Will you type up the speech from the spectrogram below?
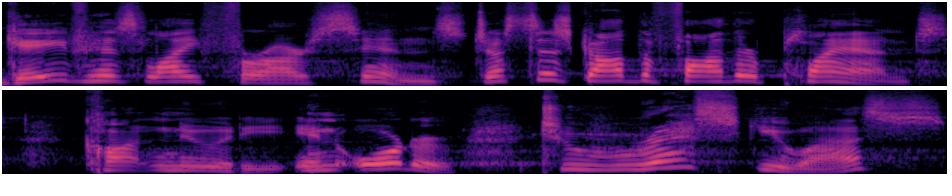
gave his life for our sins, just as God the Father planned continuity, in order to rescue us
